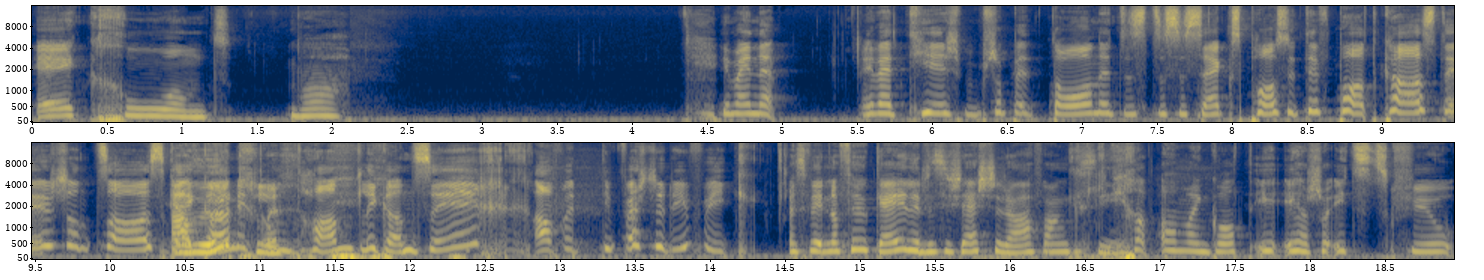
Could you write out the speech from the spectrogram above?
Ekel und... Ah. Ich meine, ich werde hier schon betonen, dass das ein Sex-Positive-Podcast ist und so. Es geht Ah, gar nicht um die Handlung an sich, aber die Beschreibung. Es wird noch viel geiler, das war erst der Anfang. Ich gewesen. hab, oh mein Gott, ich, ich habe schon jetzt das Gefühl,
